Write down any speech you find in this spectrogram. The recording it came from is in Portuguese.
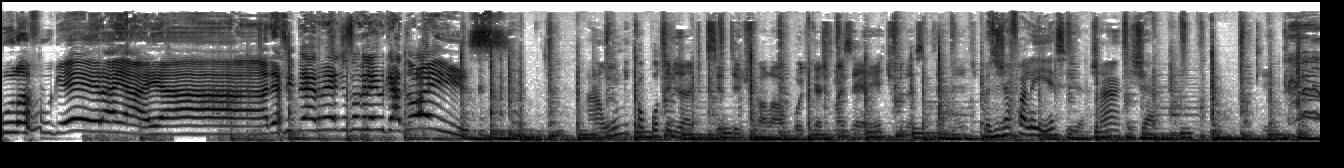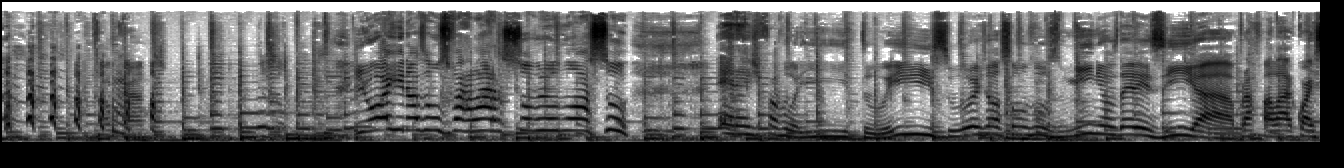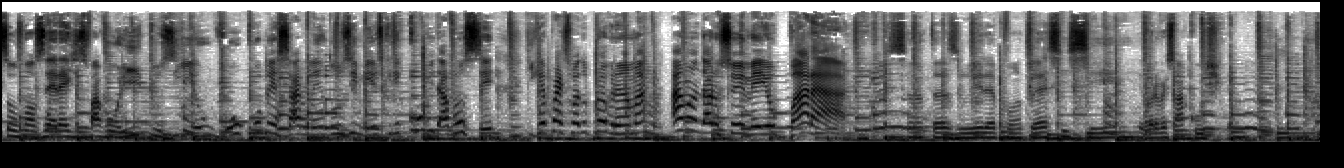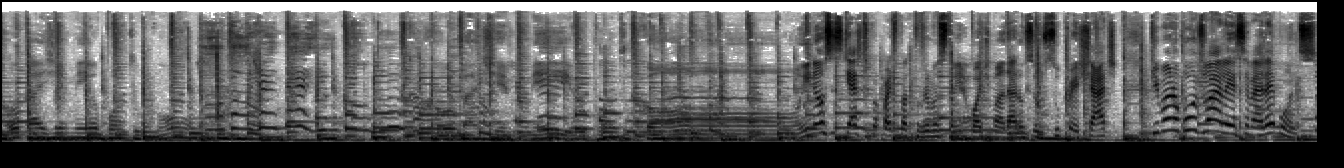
pula fogueira, ai, ai, ai, dessa internet, eu sou o Guilherme K2. A única oportunidade que você teve de falar o podcast mais herético dessa internet. Mas eu já falei esse, já. Já? Já. Ok. Carlos. E hoje nós vamos falar sobre o nosso herege favorito. Isso, hoje nós somos os Minions da Heresia para falar quais são os nossos hereges favoritos. E eu vou começar lendo os e-mails. Queria convidar você que quer participar do programa a mandar o seu e-mail para santazoeira.sc. Agora versão acústica. arroba gmail.com arroba gmail.com E não se esquece que para participar do programa você também pode mandar o seu superchat. Que mano Bundes vai ler. Você vai ler, Bundes?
